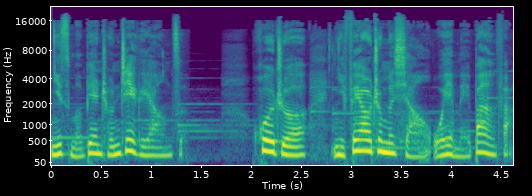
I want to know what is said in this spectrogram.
你怎么变成这个样子？或者你非要这么想，我也没办法。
